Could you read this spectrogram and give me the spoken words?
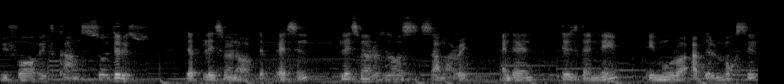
before it comes. So there is the placement of the person placement results summary and then this is the name Imura Abdul Muxin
